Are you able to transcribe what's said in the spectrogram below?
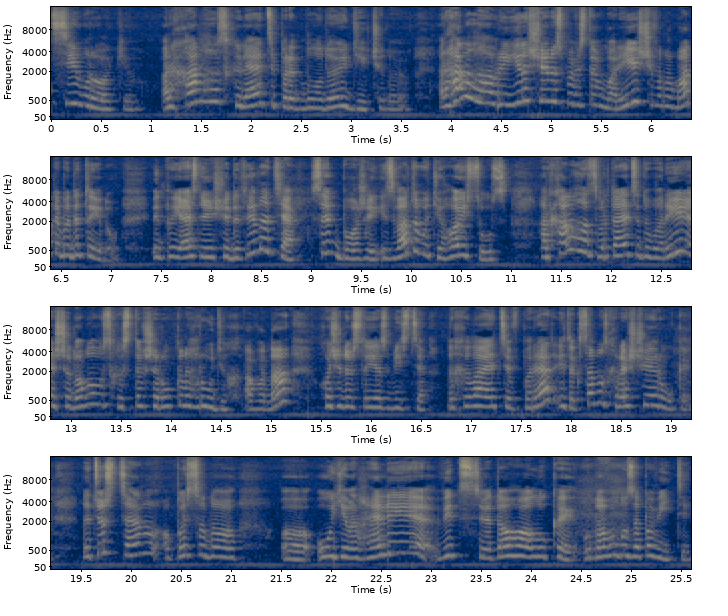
5-7 років. Архангел схиляється перед молодою дівчиною. Архангел Гавриїл щойно сповістив Марію, що вона матиме дитину. Він пояснює, що дитина ця син Божий, і зватимуть його Ісус. Архангел звертається до Марії, шанобливо схрестивши руки на грудях, а вона, хоч і не встає з місця, нахиляється вперед і так само схрещує руки. На цю сцену описано е, у Євангелії від святого Луки у новому заповіті.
